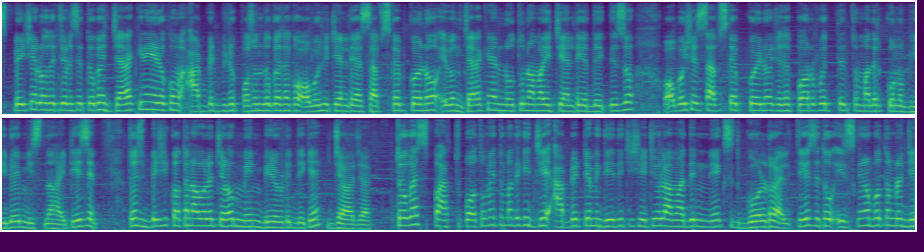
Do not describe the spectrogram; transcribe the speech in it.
স্পেশাল হতে চলেছে। তো guys, যারা কিনা এরকম আপডেট ভিডিও পছন্দ করে থাকো অবশ্যই চ্যানেলটিকে সাবস্ক্রাইব করে নাও এবং যারা কিনা নতুন আমার এই চ্যানেলটিকে দেখতেছো অবশ্যই সাবস্ক্রাইব করে নাও যাতে পরবর্তীতে তোমাদের কোনো ভিডিও মিস না হয় ঠিক আছে? তো বেশি কথা না বলে চলো মেন ভিডিওটির দিকে যাওয়া যাক। তো গাছ প্রথমে তোমাদেরকে যে আপডেটটা আমি দিয়ে দিচ্ছি সেটি হলো আমাদের নেক্সট গোল্ড রয়্যাল ঠিক আছে? তো স্ক্রিনের উপর তোমরা যে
